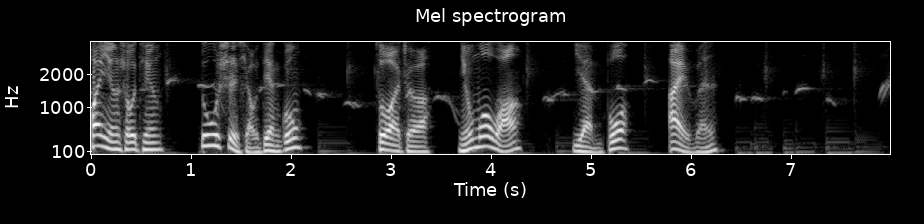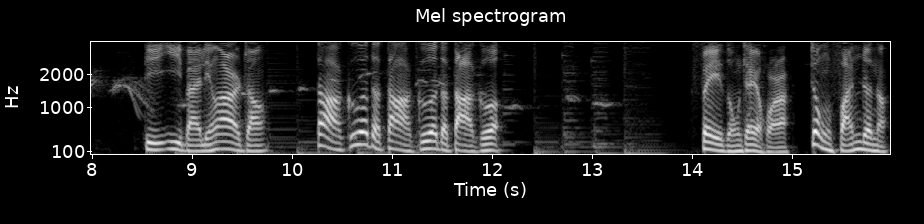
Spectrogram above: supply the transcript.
欢迎收听《都市小电工》，作者牛魔王，演播艾文。第一百零二章，大哥的大哥的大哥。费总这会儿正烦着呢，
